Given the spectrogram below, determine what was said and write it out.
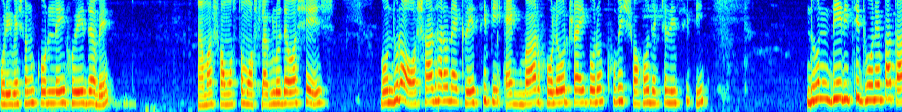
পরিবেশন করলেই হয়ে যাবে। আমার সমস্ত মশলাগুলো দেওয়া শেষ। বন্ধুরা, অসাধারণ এক রেসিপি একবার হলেও ট্রাই করো। খুবই সহজ একটা রেসিপি ধন দিয়ে দিচ্ছি ধনে পাতা।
